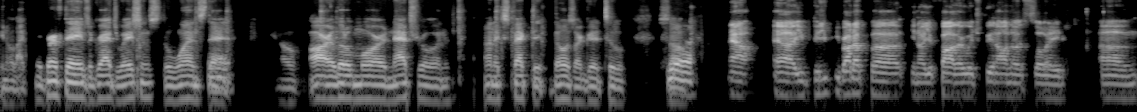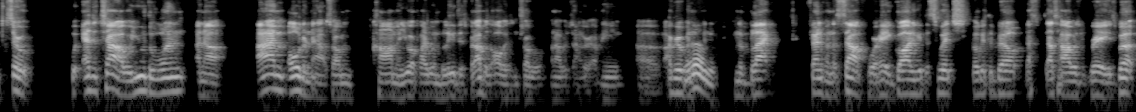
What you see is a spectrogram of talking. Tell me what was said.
you know, like their birthdays or graduations, the ones that, you know, are a little more natural and unexpected, those are good too. So, yeah. Now, uh, you you brought up uh, you know your father, which we all know is Floyd. Um, so, as a child, were you the one? And uh, I'm older now, so I'm calm, and you all probably wouldn't believe this, but I was always in trouble when I was younger. I mean, uh, I grew up in, in the black family from the south, where hey, go out and get the switch, go get the belt. That's that's how I was raised. But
